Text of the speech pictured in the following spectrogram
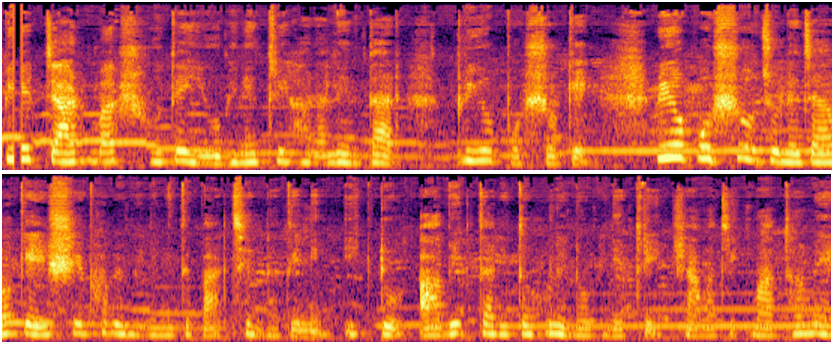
বিয়ের চার মাস হতেই অভিনেত্রী হারালেন তার প্রিয় পোষ্যকে। প্রিয় পোষ্য চলে যাওয়াকে সেভাবে মেনে নিতে পারছেন না তিনি। একটু আবেগতাড়িত হলেন অভিনেত্রী। সামাজিক মাধ্যমে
